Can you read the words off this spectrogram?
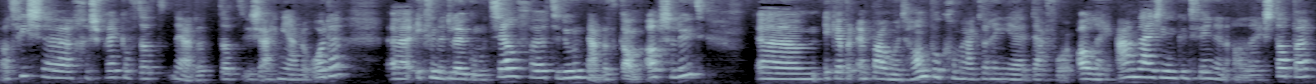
adviesgesprekken, of dat, nou ja, dat, dat is eigenlijk niet aan de orde. ik vind het leuk om het zelf te doen. Nou, dat kan absoluut. Um, ik heb een empowerment handboek gemaakt waarin je daarvoor allerlei aanwijzingen kunt vinden en allerlei stappen.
